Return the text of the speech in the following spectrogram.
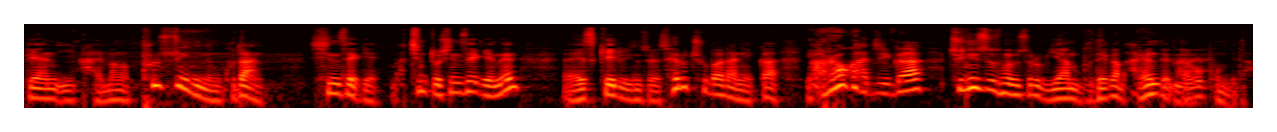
대한 이 갈망을 풀 수 있는 구단 신세계 마침 또 신세계는 SK를 인수해 새로 출발하니까 여러 가지가 추진수 선수를 위한 무대가 마련됐다고 네. 봅니다.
